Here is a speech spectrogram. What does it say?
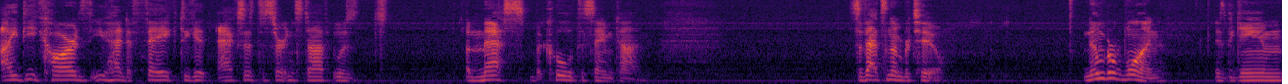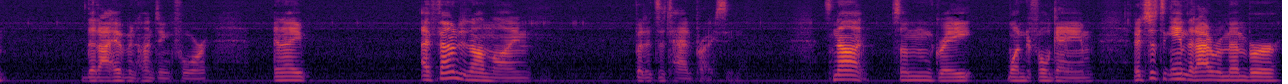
id cards that you had to fake to get access to certain stuff it was a mess but cool at the same time so that's number two number one is the game that I have been hunting for, and I I found it online, but it's a tad pricey. It's not some great, wonderful game. It's just a game that I remember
